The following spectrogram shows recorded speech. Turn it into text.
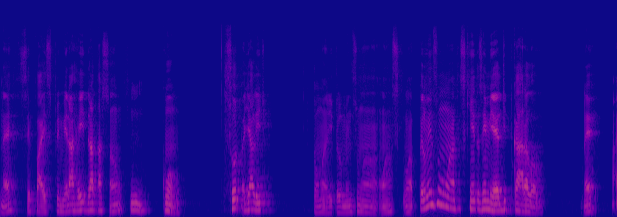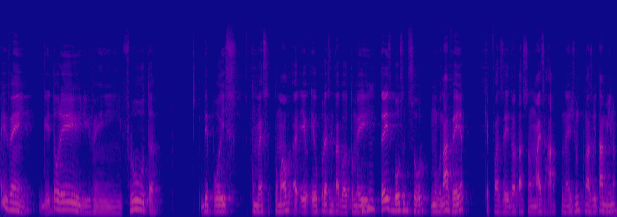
né? Você faz primeiro a reidratação, Hum. como? Soro pedialítico. Toma aí pelo menos uma, umas- uma- pelo menos umas 500 ml de cara logo, né? Aí vem Gatorade, vem fruta. Depois começa a tomar. Eu, eu, por exemplo, agora tomei três bolsas de soro no, na veia, que é pra fazer hidratação mais rápido, né? Junto com as vitaminas.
